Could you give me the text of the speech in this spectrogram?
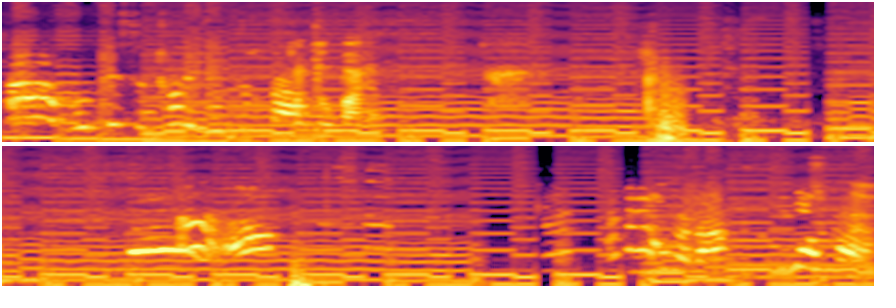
아 모티스 처리 못했다 한쪽 빠져 나한테 그거 봐.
